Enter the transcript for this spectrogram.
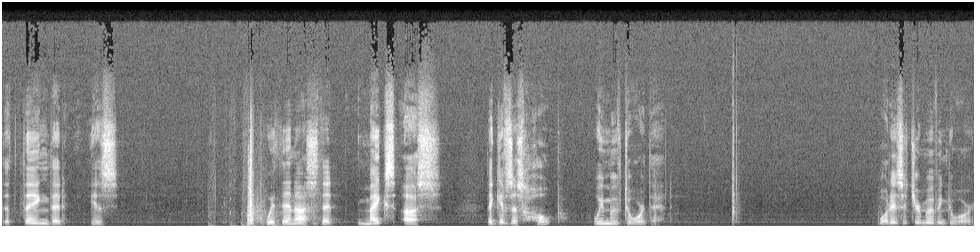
the thing that is within us that makes us, that gives us hope. We move toward that. What is it you're moving toward?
